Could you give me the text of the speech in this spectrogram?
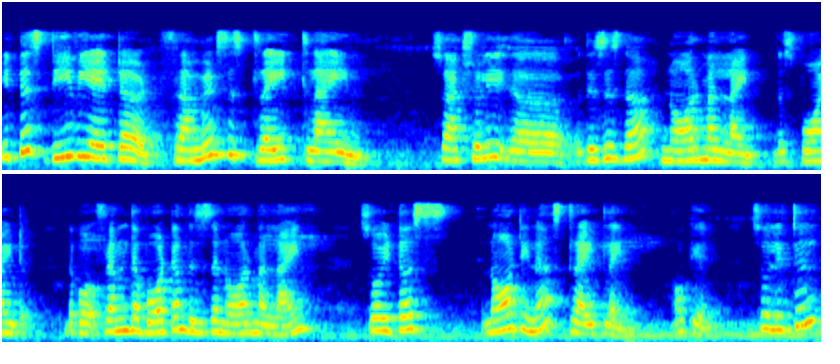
it is deviated from its straight line. So, actually, uh, this is the normal line, this point. The from the bottom, this is the normal line. So, it is not in a straight line. Okay. So, little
